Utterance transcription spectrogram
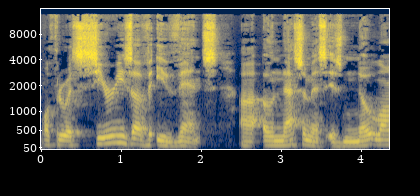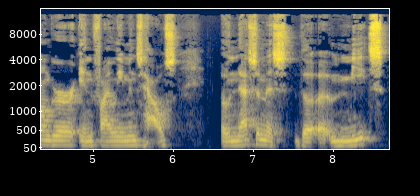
Well, through a series of events, uh, Onesimus is no longer in Philemon's house. Onesimus the, uh, meets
